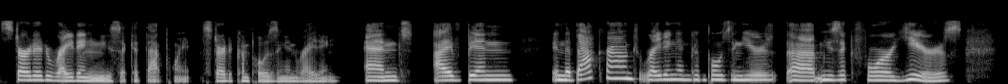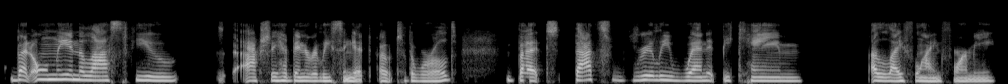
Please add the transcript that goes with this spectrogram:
started writing music at that point, started composing and writing. And I've been in the background writing and composing years uh, music for years, but only in the last few actually have been releasing it out to the world. But that's really when it became a lifeline for me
